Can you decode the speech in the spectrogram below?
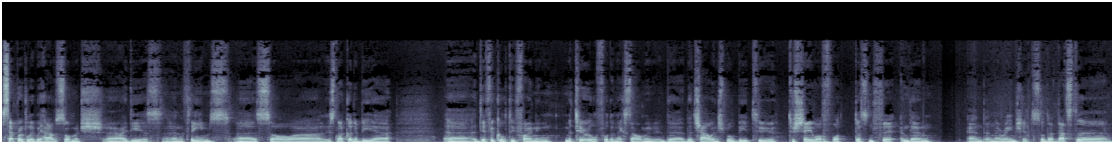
separately we have so much uh, ideas and themes uh, so uh, it's not going to be a, a difficulty finding material for the next album the the challenge will be to to shave off what doesn't fit and then and then arrange it. So that that's the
